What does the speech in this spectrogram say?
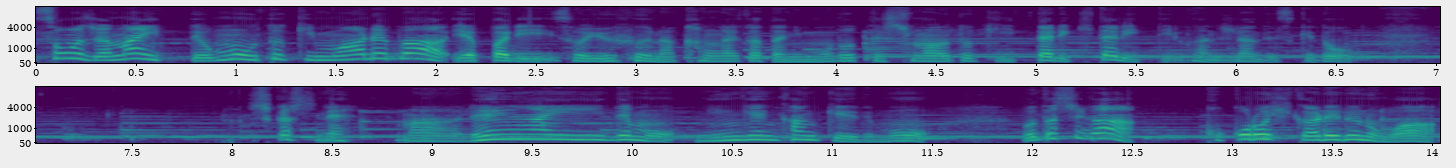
そうじゃないって思う時もあれば、やっぱりそういう風な考え方に戻ってしまう時行ったり来たりっていう感じなんですけど、しかしね、まあ恋愛でも人間関係でも、私が心惹かれるのは、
